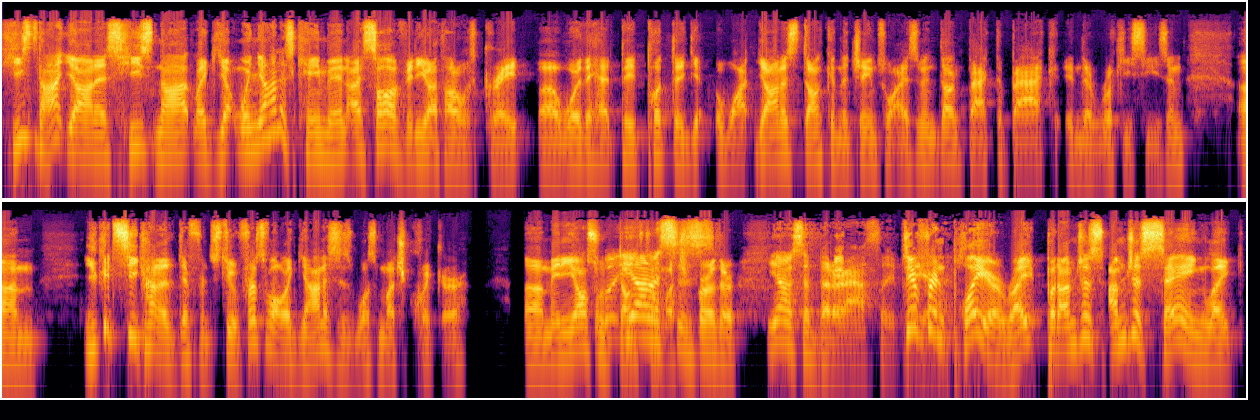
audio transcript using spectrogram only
he's not Giannis. He's not like when Giannis came in. I saw a video. I thought it was great uh, where they had they put the Giannis dunk and the James Wiseman dunk back to back in their rookie season. Um, you could see kind of the difference too. First of all, like Giannis is, was much quicker. Um, and he also well, dunked so much is, further. Giannis a better athlete, different yeah. player, right? But I'm just, I'm just saying, like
